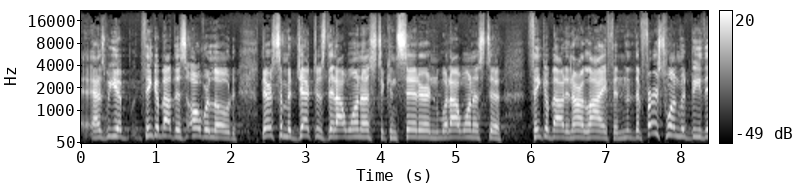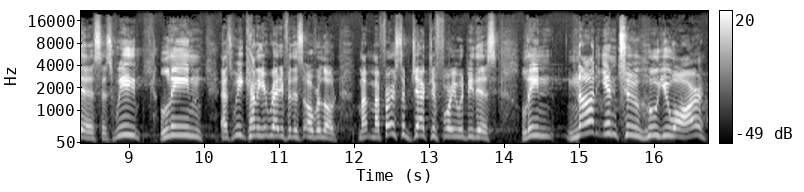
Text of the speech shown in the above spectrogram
as we think about this overload, there's some objectives that I want us to consider and what I want us to think about in our life. And the first one would be this as we lean, as we kind of get ready for this overload, my, my first objective for you would be this lean not into who you are,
